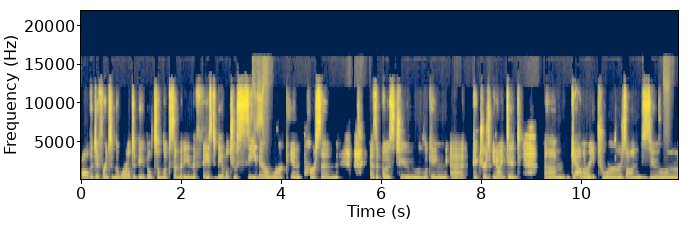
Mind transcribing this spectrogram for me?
all the difference in the world to be able to look somebody in the face to be able to see their work in person as opposed to looking at pictures. You know i did um, gallery tours on zoom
